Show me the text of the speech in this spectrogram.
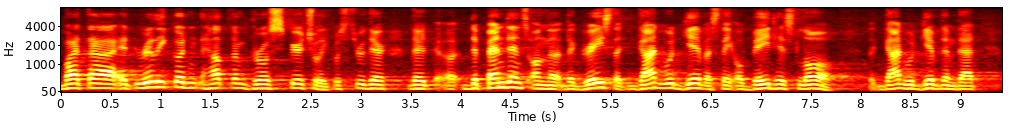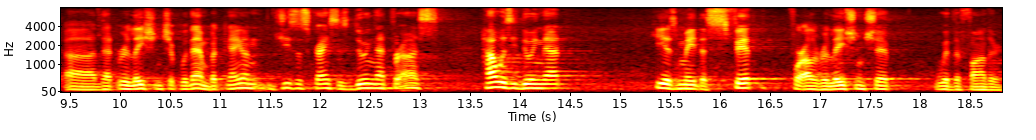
but uh, it really couldn't help them grow spiritually. It was through their, their uh, dependence on the, the grace that God would give as they obeyed His law, that God would give them that, uh, that relationship with them. But ngayon, Jesus Christ is doing that for us. How is He doing that? He has made us fit for our relationship with the Father.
